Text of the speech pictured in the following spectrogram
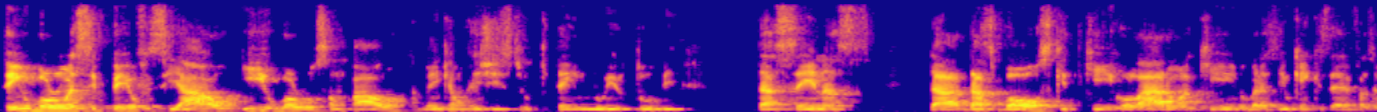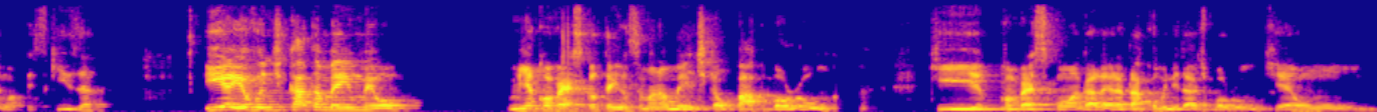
Tem o Ballroom SP oficial e o Ballroom São Paulo também, que é um registro que tem no YouTube das cenas da, das balls que, que rolaram aqui no Brasil, quem quiser fazer uma pesquisa. E aí eu vou indicar também o meu minha conversa que eu tenho semanalmente, que é o Papo Ballroom, que eu converso com a galera da comunidade Ballroom, que é um...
